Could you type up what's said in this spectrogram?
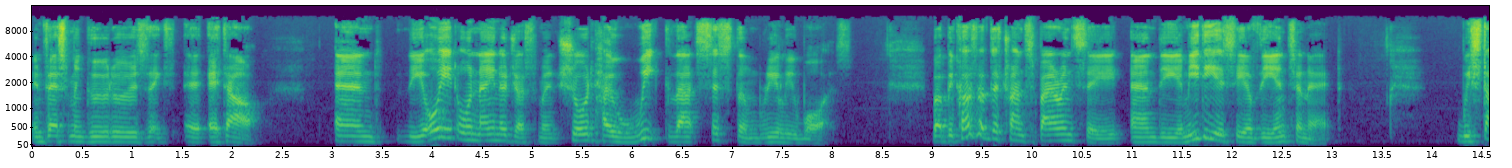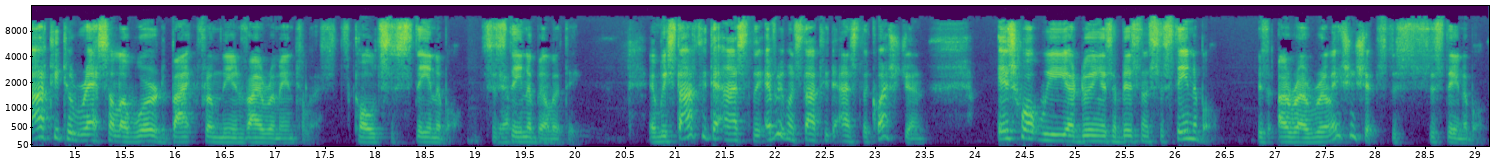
investment gurus et al. And the 0809 adjustment showed how weak that system really was. But because of the transparency and the immediacy of the internet, we started to wrestle a word back from the environmentalists called sustainable, sustainability. Yep. And we started to ask the, everyone started to ask the question, is what we are doing as a business sustainable? Is are our relationships sustainable?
